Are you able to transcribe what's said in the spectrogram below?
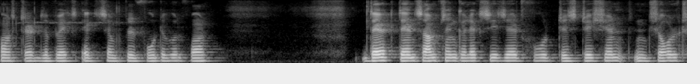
considered the best example foldable phone that then Samsung Galaxy Z Fold station installed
